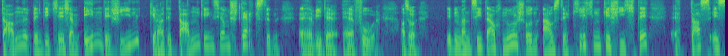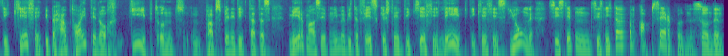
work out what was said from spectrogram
dann, wenn die Kirche am Ende schien, gerade dann ging sie am stärksten äh, wieder hervor. Also eben man sieht auch nur schon aus der Kirchengeschichte, äh, dass es die Kirche überhaupt heute noch gibt. Und Papst Benedikt hat das mehrmals eben immer wieder festgestellt, die Kirche lebt, die Kirche ist jung, sie ist eben, sie ist nicht am Abserbeln, sondern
